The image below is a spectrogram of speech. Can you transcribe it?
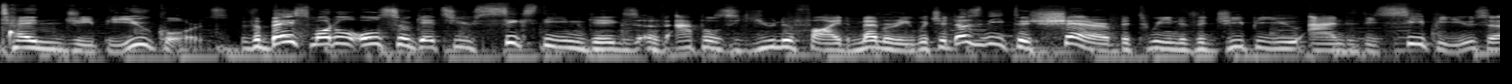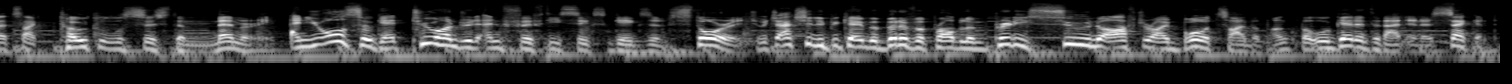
10 GPU cores. The base model also gets you 16 gigs of Apple's unified memory, which it does need to share between the GPU and the CPU, so that's like total system memory. And you also get 256 gigs of storage, which actually became a bit of a problem pretty soon after I bought Cyberpunk, but we'll get into that in a second.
